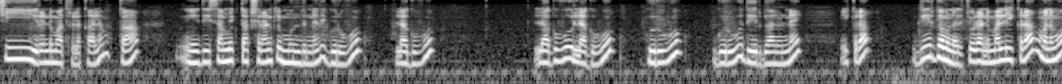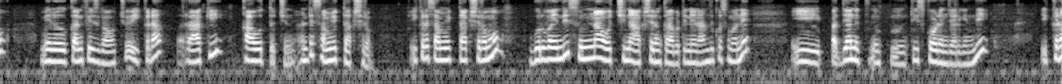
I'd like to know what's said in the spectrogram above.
చీ రెండు మాత్రల కాలం క. ఇది సంయుక్త అక్షరానికి ముందున్నది గురువు లఘువు లఘువు లఘువు గురువు గురువు దీర్ఘాలు ఉన్నాయి ఇక్కడ దీర్ఘం ఉన్నది చూడండి మళ్ళీ ఇక్కడ మనము మీరు కన్ఫ్యూజ్ కావచ్చు. ఇక్కడ రాకి కావత్తు వచ్చింది అంటే సంయుక్త అక్షరం ఇక్కడ సంయుక్త అక్షరము గురువైంది సున్నా వచ్చిన అక్షరం కాబట్టి నేను అందుకోసమనే ఈ పద్యాన్ని తీసుకోవడం జరిగింది. ఇక్కడ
